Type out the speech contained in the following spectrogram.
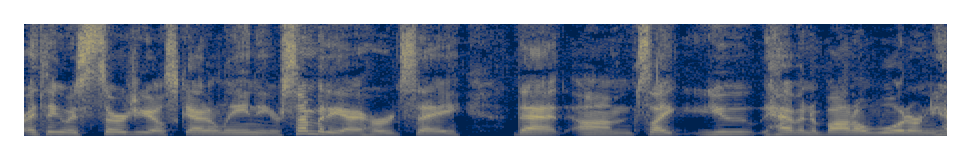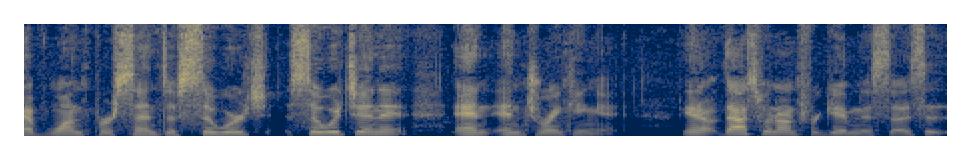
I think it was Sergio Scataglini or somebody I heard say that um, it's like you having a bottle of water and you have 1% of sewage, sewage in it and, and drinking it. You know, that's what unforgiveness is. It's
